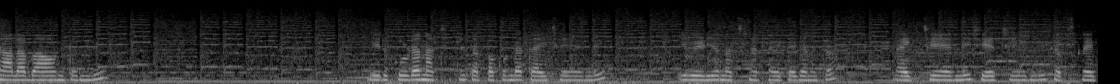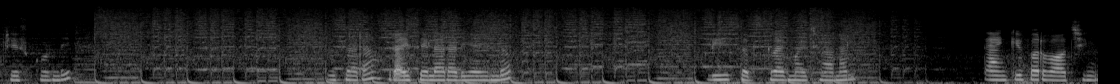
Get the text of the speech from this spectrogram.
చాలా బాగుంటుంది. మీరు కూడా నచ్చితే తప్పకుండా ట్రై చేయండి. ఈ వీడియో నచ్చినట్లయితే కనుక లైక్ చేయండి షేర్ చేయండి సబ్స్క్రైబ్ చేసుకోండి. చూసారా? రైస్ ఎలా రెడీ అయిందో? Please subscribe my channel thank you for watching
